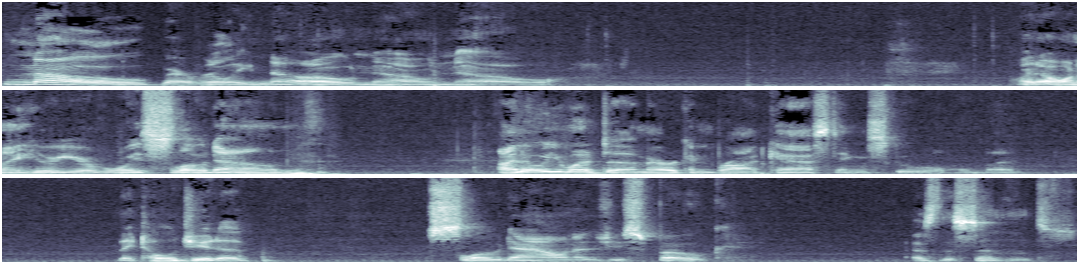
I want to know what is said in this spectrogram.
No, Beverly, no, no, no. I don't want to hear your voice slow down. I know you went to American Broadcasting School, but they told you to slow down as you spoke, as the sentence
